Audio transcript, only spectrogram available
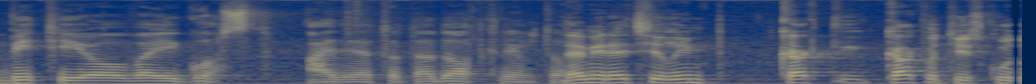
biti ovaj gost. Ajde, eto, da, da otkrijem to. Daj mi reci, Limp, kak, kako ti iskustvo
